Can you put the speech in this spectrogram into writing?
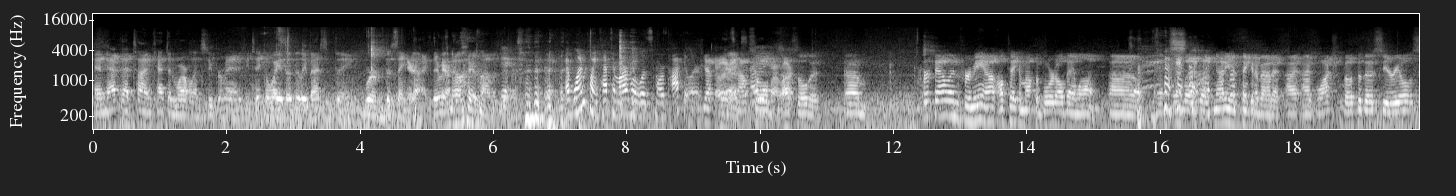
and at that time, Captain Marvel and Superman, if you take away the Billy Batson thing, were the same Yeah. guy. There was Yeah. no, there's not much Yeah. difference. At one point, Captain Marvel was more popular. Yep, Oh, it's yeah. outsold, yeah. outsold it. Um, Kirk Alyn, for me, I'll, I'll take him off the board all day long. Uh, and- and like, like, not even thinking about it. I, I've watched both of those serials,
